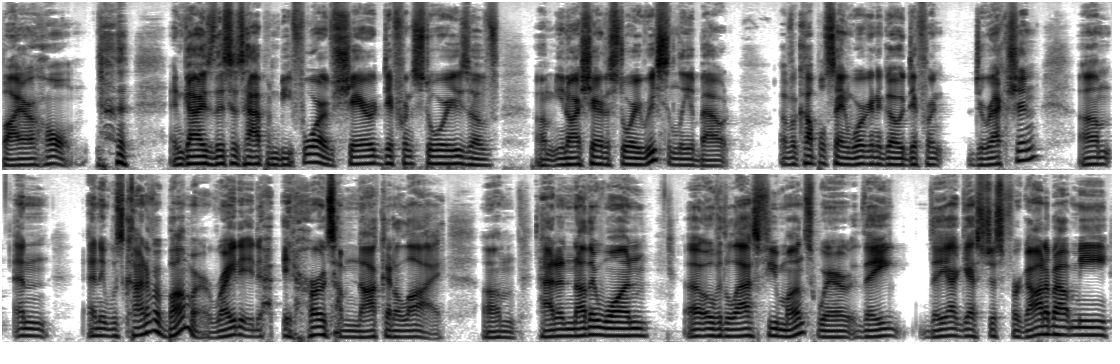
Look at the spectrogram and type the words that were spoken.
buy our home. and guys, this has happened before. I've shared different stories of, um, you know, I shared a story recently about of a couple saying we're going to go a different direction, um, and and it was kind of a bummer, right? It it hurts. I'm not gonna lie. Um, had another one uh, over the last few months where they they I guess just forgot about me.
